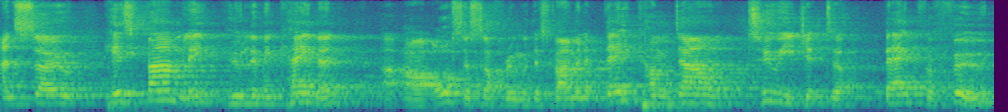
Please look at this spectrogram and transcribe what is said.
And so his family, who live in Canaan, are also suffering with this famine, they come down to Egypt to beg for food.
